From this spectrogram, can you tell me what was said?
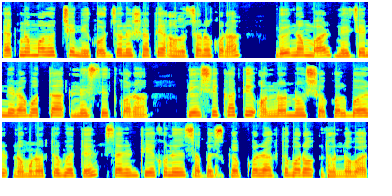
এক নম্বর হচ্ছে, নিকটজনের সাথে আলোচনা করা। দুই নম্বর, নিজের নিরাপত্তা নিশ্চিত করা। প্রিয় শিক্ষার্থী, অন্যান্য সকল বইয়ের নমনত্ব পেতে চ্যানেলটি এখনই সাবস্ক্রাইব করে রাখতে পারো। ধন্যবাদ।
